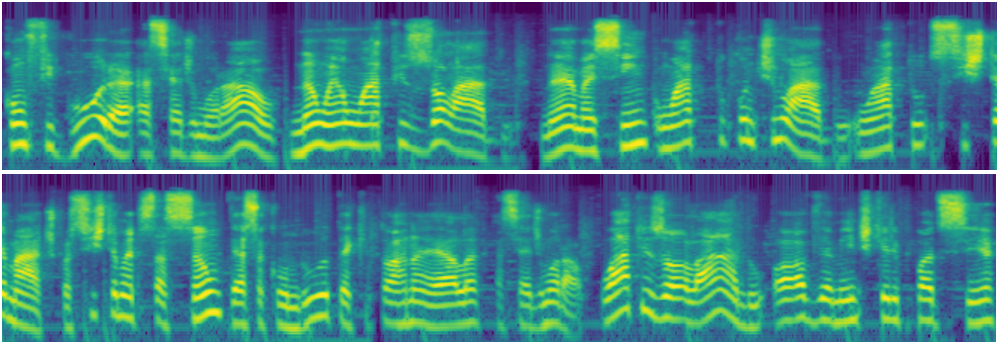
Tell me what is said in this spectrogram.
configura assédio moral não é um ato isolado, né, mas sim um ato continuado, um ato ato sistemático. A sistematização dessa conduta é que torna ela assédio moral. O ato isolado, obviamente que ele pode ser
